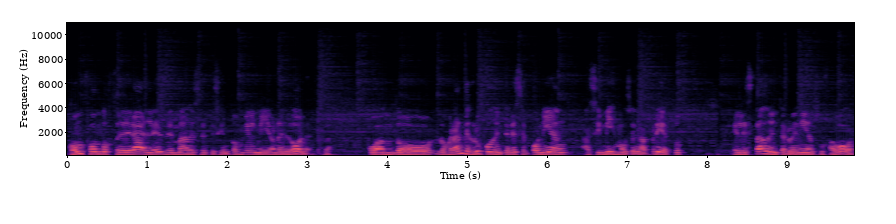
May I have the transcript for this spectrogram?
con fondos federales de más de 700 mil millones de dólares. Cuando los grandes grupos de interés se ponían a sí mismos en aprietos, el Estado intervenía en su favor.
